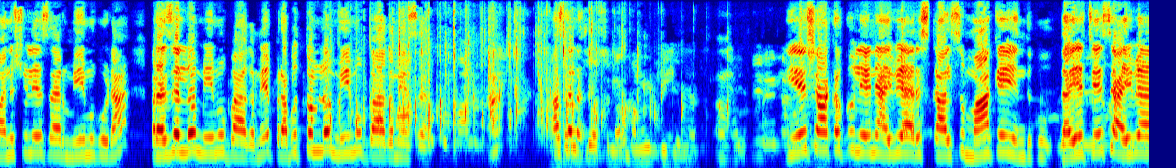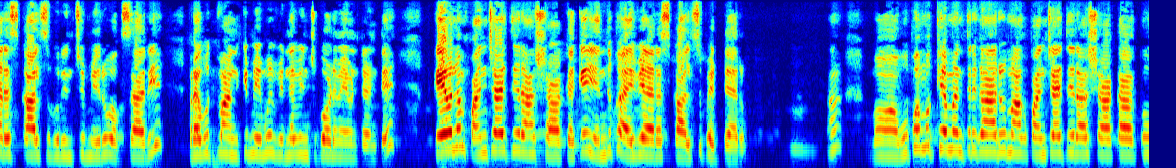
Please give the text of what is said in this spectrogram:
మనుషులే సార్ మేము కూడా ప్రజల్లో మేము భాగమే ప్రభుత్వంలో మేము భాగమే సార్? అసలు. ఏ శాఖకు లేని ఐవీఆర్ఎస్ కాల్స్ మాకే ఎందుకు? దయచేసి ఐవీఆర్ఎస్ కాల్స్ గురించి మీరు ఒకసారి ప్రభుత్వానికి మేము విన్నవించుకోవడం ఏమిటంటే కేవలం పంచాయతీరాజ్ శాఖకే ఎందుకు ఐవీఆర్ఎస్ కాల్స్ పెట్టారు? ఉప ముఖ్యమంత్రి గారు మాకు పంచాయతీరాజ్ శాఖకు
